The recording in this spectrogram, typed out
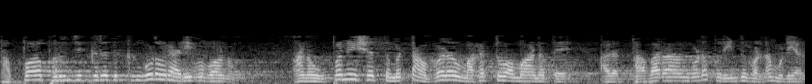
தப்பா புரிஞ்சுக்கிறதுக்கும் கூட ஒரு அறிவு வேணும். ஆனா உபனிஷத்து மட்டும் அவ்வளவு மகத்துவமானது. அதை தவறாங்க கூட புரிந்து கொள்ள முடியாது.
